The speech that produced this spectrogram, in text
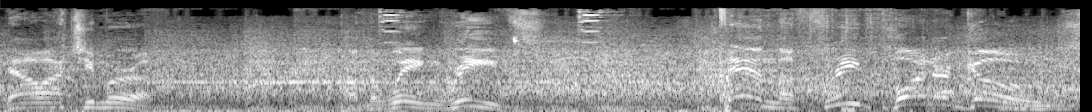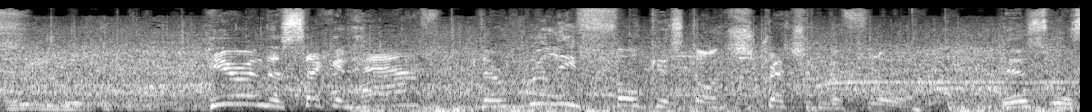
Now Hachimura. On the wing, Reaves. And the three-pointer goes. Here in the second half, they're really focused on stretching the floor. This was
